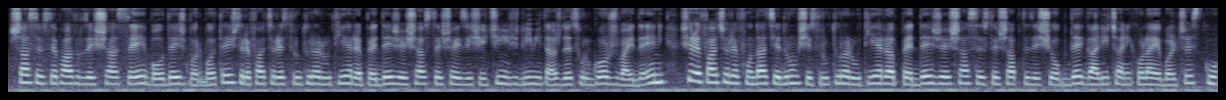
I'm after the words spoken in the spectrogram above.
646 Bodești Bărbătești, refacere structură rutiere pe DG 665 limita județul Gorj-Vaideni și refacere fundație drum și structură rutieră pe DG 678 de Galicea Nicolae Bălcescu,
